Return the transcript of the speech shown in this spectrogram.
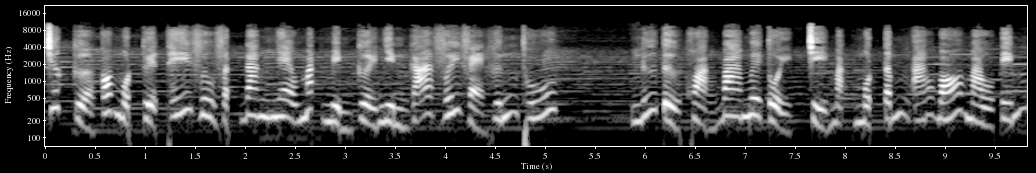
Trước cửa có một tuyệt thế vưu vật đang nheo mắt mỉm cười nhìn gã với vẻ hứng thú. Nữ tử khoảng 30 tuổi, chỉ mặc một tấm áo bó màu tím,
